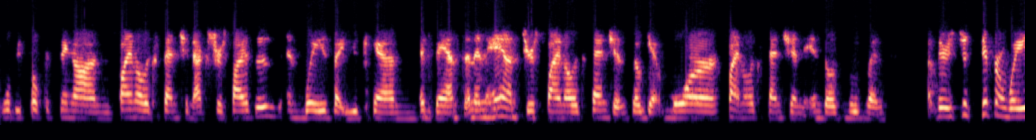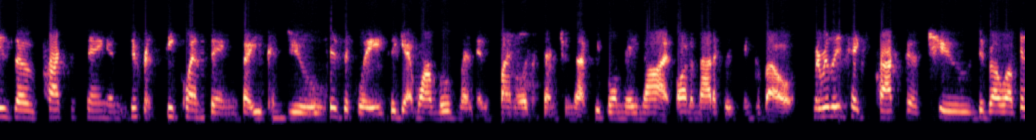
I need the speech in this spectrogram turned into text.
we'll be focusing on spinal extension exercises and ways that you can advance and enhance your spinal extension. So get more spinal extension in those movements there's just different ways of practicing and different sequencing that you can do physically to get more movement in spinal extension that people may not automatically think about. It really takes practice to develop a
